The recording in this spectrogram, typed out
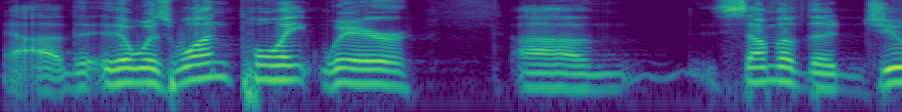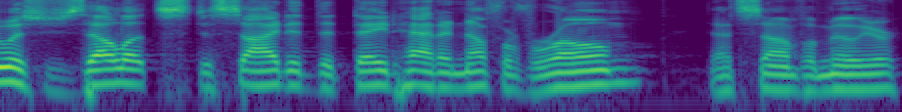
uh, there was one point where um, some of the Jewish zealots decided that they'd had enough of Rome. That sound familiar?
